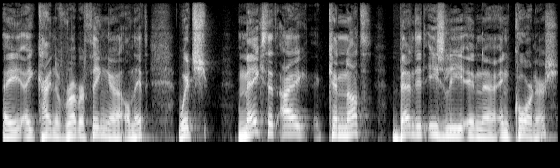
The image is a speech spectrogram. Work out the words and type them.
a, a kind of rubber thing uh, on it, which makes that I cannot bend it easily in uh, in corners.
